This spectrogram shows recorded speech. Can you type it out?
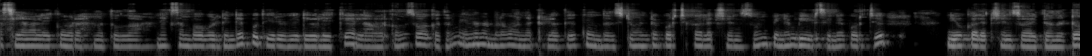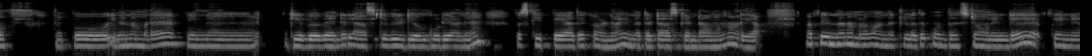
അസ്സാം വലൈക്കും വറഹമത്തുള്ള നെക്സ്റ്റ് സംഭവ വേൾഡിന്റെ പുതിയൊരു വീഡിയോയിലേക്ക് എല്ലാവർക്കും സ്വാഗതം. ഇന്ന് നമ്മൾ വന്നിട്ടുള്ളത് കുന്തൻ സ്റ്റോണിന്റെ കുറച്ച് കളക്ഷൻസും പിന്നെ ബീഡ്സിന്റെ കുറച്ച് ന്യൂ കളക്ഷൻസും ആയിട്ടാണ് കേട്ടോ അപ്പോൾ ഇത് നമ്മുടെ പിന്നെ ഗിവ് അവേന്റെ ലാസ്റ്റ് വീഡിയോയും കൂടിയാണ്. അപ്പോൾ സ്കിപ്പ് ചെയ്യാതെ കാണാം. ഇന്നത്തെ ടാസ്ക് എന്താണെന്ന് അറിയാം. അപ്പോൾ ഇന്ന് നമ്മൾ വന്നിട്ടുള്ളത് കുന്തൻ സ്റ്റോണിന്റെ പിന്നെ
